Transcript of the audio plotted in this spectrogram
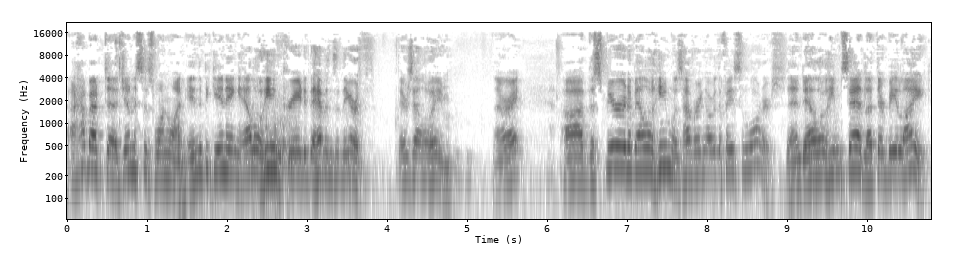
Uh, how about uh, Genesis 1 1? In the beginning, Elohim created the heavens and the earth. There's Elohim. All right? Uh, the spirit of Elohim was hovering over the face of the waters. And Elohim said, Let there be light.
